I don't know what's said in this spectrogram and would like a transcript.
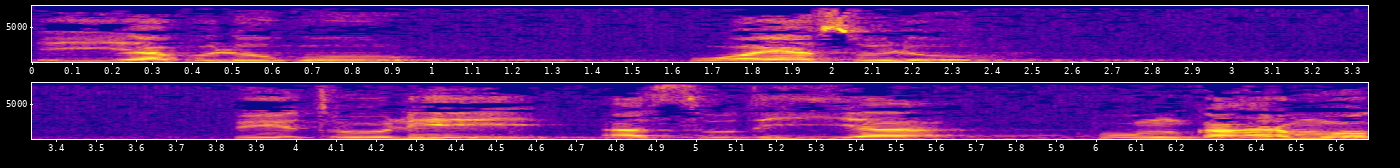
يبلغ ويصل في طوله السدية كون كهرمو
